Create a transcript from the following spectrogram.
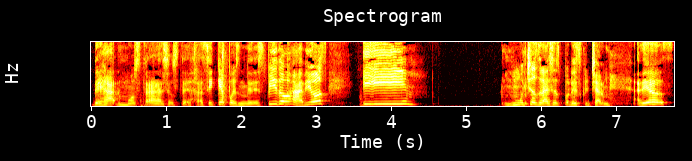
dejar mostrar hacia ustedes. Así que pues me despido, adiós y muchas gracias por escucharme. Adiós.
